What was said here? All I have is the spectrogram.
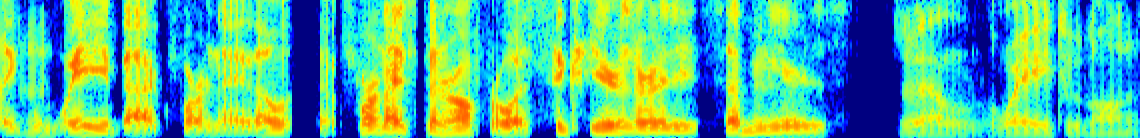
like Mm. way back Fortnite. That, was- Fortnite's been around for what six years already, seven years. well, way too long.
